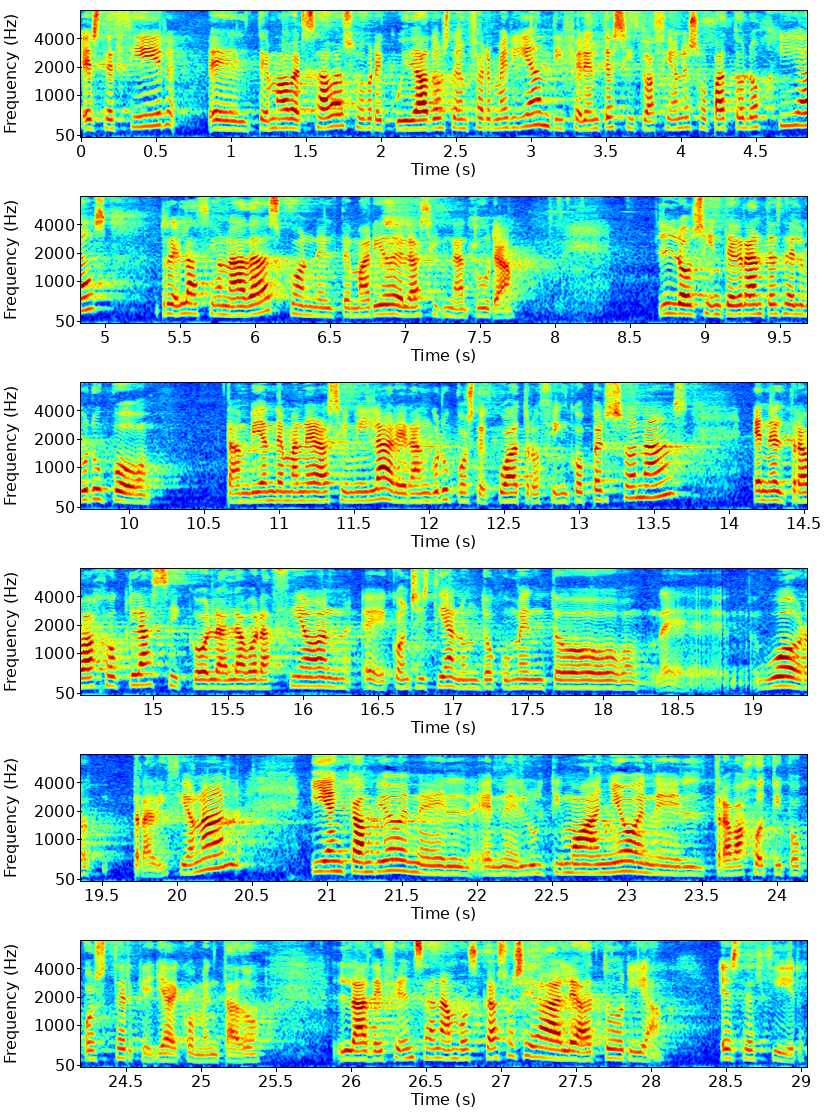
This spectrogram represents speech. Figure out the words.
es decir, el tema versaba sobre cuidados de enfermería en diferentes situaciones o patologías relacionadas con el temario de la asignatura. Los integrantes del grupo también de manera similar eran grupos de cuatro o cinco personas. En el trabajo clásico la elaboración eh, consistía en un documento eh, Word tradicional y en cambio en el, último año en el trabajo tipo póster que ya he comentado. La defensa en ambos casos era aleatoria, es decir,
